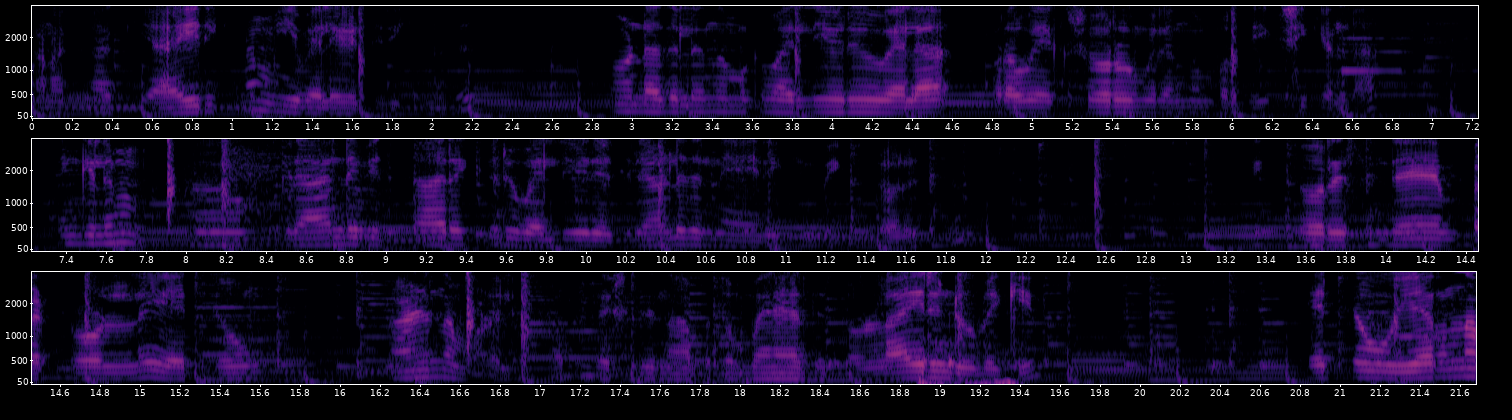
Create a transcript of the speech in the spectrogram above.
കണക്കാക്കിയായിരിക്കണം ഈ വില ഇട്ടിരിക്കുന്നത്. അതുകൊണ്ട് അതിൽ നമുക്ക് വലിയൊരു വില കുറവ് എക്സ്ഷോറൂമിലൊന്നും പ്രതീക്ഷിക്കേണ്ട. എങ്കിലും ഗ്രാൻഡ് വിത്താരയ്ക്ക് ഒരു വലിയൊരു എതിരാളി തന്നെയായിരിക്കും വിക്ടോറിയസ് വിക്ടോറിയസിന്റെ പെട്രോളിലെ ഏറ്റവും താഴ്ന്ന മോഡൽ പത്ത് ലക്ഷത്തി നാൽപ്പത്തൊമ്പതിനായിരത്തി തൊള്ളായിരം രൂപയ്ക്ക്. ഏറ്റവും ഉയർന്ന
